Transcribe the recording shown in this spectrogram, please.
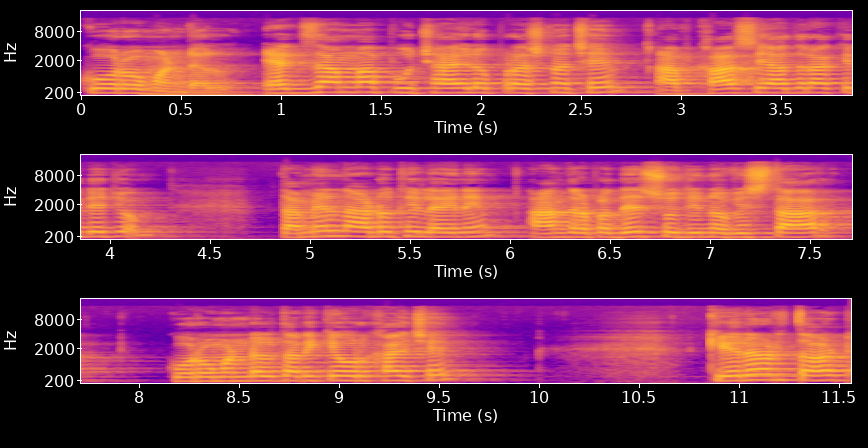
કોરોમંડલ. એક્ઝામમાં પૂછાયેલો પ્રશ્ન છે, આપ ખાસ યાદ રાખી દેજો. તમિલનાડુથી લઈને આંધ્રપ્રદેશ સુધીનો વિસ્તાર કોરોમંડલ તરીકે ઓળખાય છે. કેરળ તટ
